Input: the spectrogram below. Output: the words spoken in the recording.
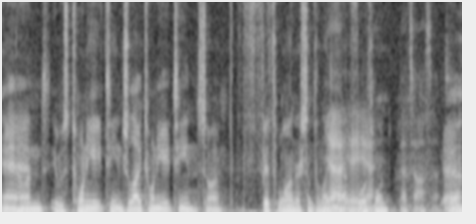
and it was 2018, July 2018. So a fifth one or something like yeah, that, yeah, fourth yeah. one. That's awesome. yeah. yeah.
